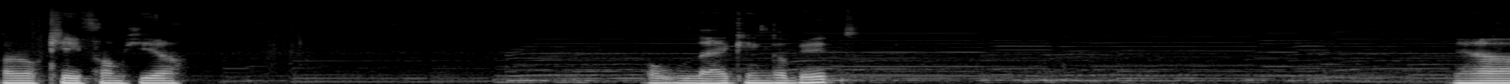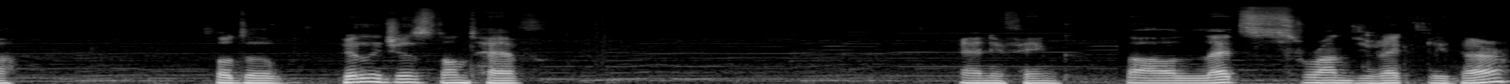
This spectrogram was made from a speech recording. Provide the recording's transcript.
are okay from here Oh, lagging a bit. Yeah. So the villages don't have anything. Now let's run directly there.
